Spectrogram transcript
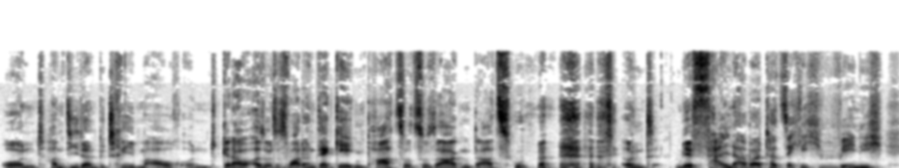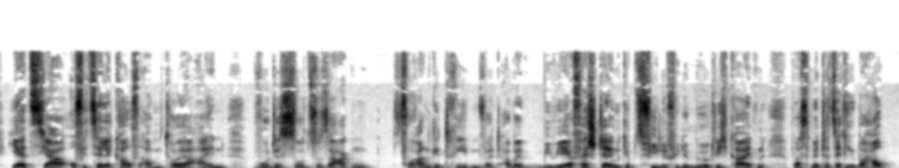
und haben die dann betrieben auch. Und genau, also das war dann der Gegenpart sozusagen dazu. und mir fallen aber tatsächlich wenig jetzt ja offizielle Kaufabenteuer ein, wo das sozusagen vorangetrieben wird. Aber wie wir ja feststellen, gibt es viele, viele Möglichkeiten. Was mir tatsächlich überhaupt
